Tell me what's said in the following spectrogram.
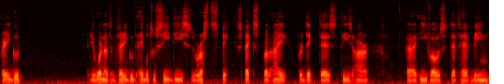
very good. You were not very good able to see these rust spe specks, but I predict as these are evos that have been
